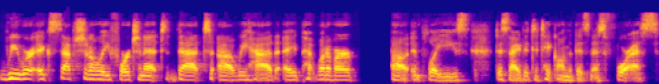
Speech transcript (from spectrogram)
We were exceptionally fortunate that uh, we had a pet, one of our uh, employees decided to take on the business for us.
